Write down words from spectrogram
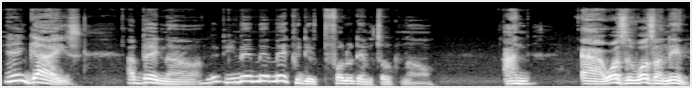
Hey guys, I beg now. Maybe make, make, make we follow them talk now. And uh, what's what's her name?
